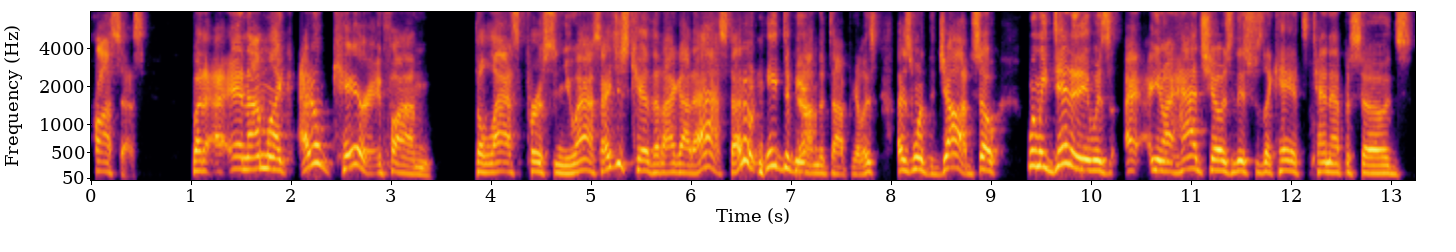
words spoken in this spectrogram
process. But, and I'm like, I don't care if I'm the last person you ask. I just care that I got asked. I don't need to be Yeah. on the top of your list. I just want the job. So when we did it, it was, I, you know, I had shows and this was like, hey, it's 10 episodes,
